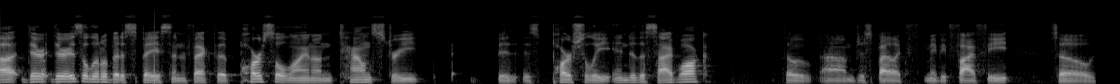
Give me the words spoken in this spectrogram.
Uh, there, there is a little bit of space, and in fact, the parcel line on Town Street is, is partially into the sidewalk. So, um, just by like maybe five feet. So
